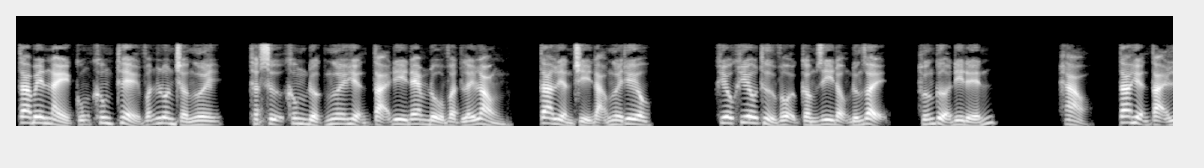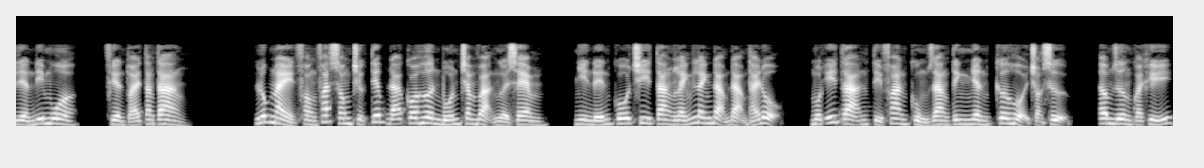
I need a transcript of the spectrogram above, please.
ta bên này cũng không thể vẫn luôn chờ ngươi, thật sự không được ngươi hiện tại đi đem đồ vật lấy lòng, ta liền chỉ đạo ngươi thiêu. Khiêu khiêu thử vội cầm di động đứng dậy, hướng cửa đi đến. Hảo, ta hiện tại liền đi mua, phiền thoái tăng tăng. Lúc này phòng phát sóng trực tiếp đã có hơn 400 vạn người xem, nhìn đến cố chi tăng lánh lánh đạm đạm thái độ, một ít tạn tỷ fan cùng giang tinh nhân cơ hội chọn sự, âm dương quái khí.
